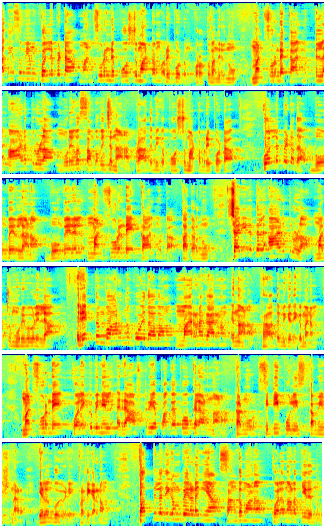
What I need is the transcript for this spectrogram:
അതേസമയം കൊല്ലപ്പെട്ട മൻസൂറിന്റെ പോസ്റ്റ്മോർട്ടം റിപ്പോർട്ടും പുറത്തു വന്നിരുന്നു. മൻസൂറിന്റെ കാൽമുട്ടിൽ ആഴത്തിലുള്ള മുറിവ് സംഭവിച്ചെന്നാണ് പ്രാഥമിക പോസ്റ്റ്മോർട്ടം റിപ്പോർട്ട്. കൊല്ലപ്പെട്ടത് ബോംബേറിലാണ് ബോംബേറിൽ മൻസൂറിന്റെ കാൽമുട്ട തകർന്നു. ശരീരത്തിൽ ആഴത്തിലുള്ള മറ്റു മുറിവുകളില്ല. രക്തം വാർന്നു പോയതാവാം മരണകാരണം എന്നാണ് പ്രാഥമിക നിഗമനം. മൻസൂറിന്റെ കൊലയ്ക്കു പിന്നിൽ രാഷ്ട്രീയ പകപോക്കലാണെന്നാണ് കണ്ണൂർ സിറ്റി പോലീസ് കമ്മീഷണർ ഇളങ്കോയുടെ പ്രതികരണം. പത്തിലധികം പേരടങ്ങിയ സംഘമാണ് കൊല നടത്തിയതെന്നും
